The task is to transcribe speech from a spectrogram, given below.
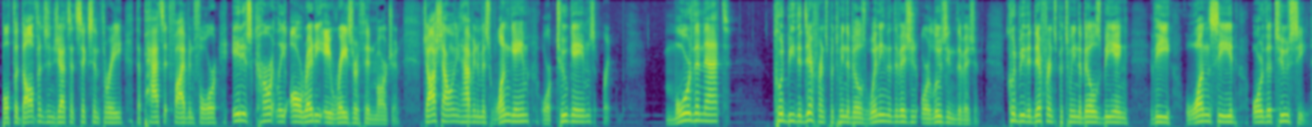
both the Dolphins and Jets at 6 and 3, the Pats at 5 and 4. It is currently already a razor thin margin. Josh Allen having to miss one game or two games or more than that could be the difference between the Bills winning the division or losing the division. Could be the difference between the Bills being the 1 seed or the 2 seed.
